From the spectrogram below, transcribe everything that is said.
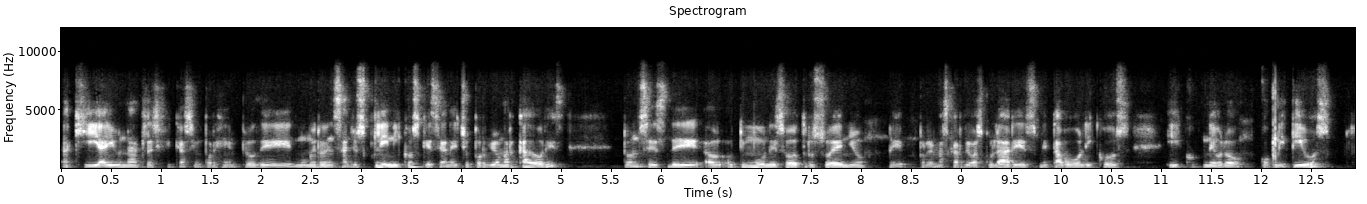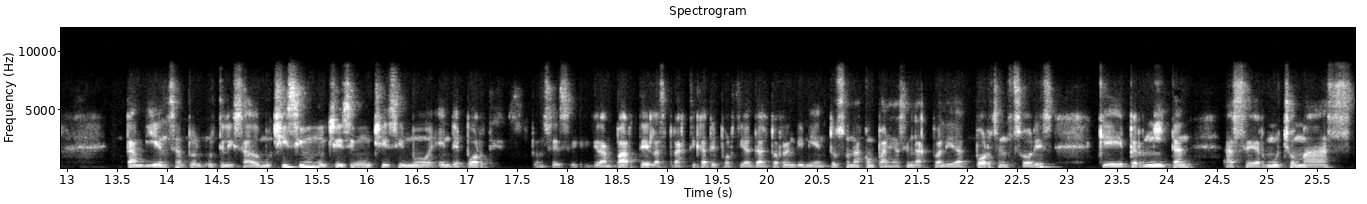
Aquí hay una clasificación, por ejemplo, de número de ensayos clínicos que se han hecho por biomarcadores. Entonces, de autoinmunes, otro sueño, problemas cardiovasculares, metabólicos y neurocognitivos. También se han utilizado muchísimo, muchísimo, muchísimo en deportes. Entonces, gran parte de las prácticas deportivas de alto rendimiento son acompañadas en la actualidad por sensores que permitan hacer mucho más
